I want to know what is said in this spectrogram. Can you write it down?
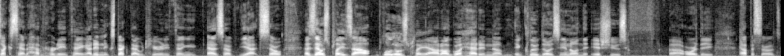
like I said, I haven't heard anything. I didn't expect I would hear anything as of yet. So as those plays out, those play out, I'll go ahead and um, include those in on the issues uh, or the episodes.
